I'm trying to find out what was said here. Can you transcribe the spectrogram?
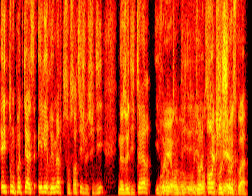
et ton podcast et les rumeurs qui sont sorties, je me suis dit, nos auditeurs, ils veulent entendre, ils veulent autre chose, quoi.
